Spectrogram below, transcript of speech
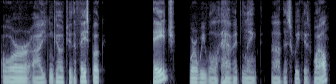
Or uh, you can go to the Facebook page where we will have it linked uh, this week as well.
